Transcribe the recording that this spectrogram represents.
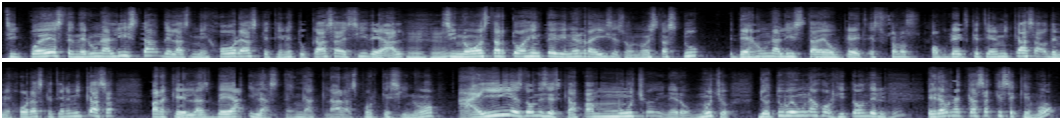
si puedes tener una lista de las mejoras que tiene tu casa, es ideal. Si no va a estar tu agente de bienes raíces o no estás tú, deja una lista de upgrades. Estos son los upgrades que tiene mi casa o de mejoras que tiene mi casa para que él las vea y las tenga claras, porque si no, ahí es donde se escapa mucho dinero, mucho. Yo tuve una, Jorgito, donde era una casa que se quemó.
